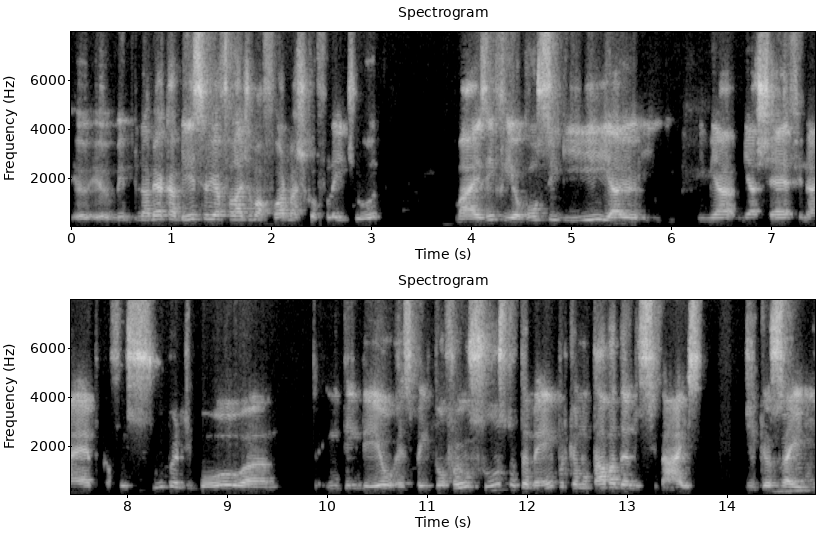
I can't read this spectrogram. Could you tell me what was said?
eu, eu, na minha cabeça eu ia falar de uma forma, acho que eu falei de outra, mas enfim, eu consegui, e, e minha, minha chefe na época foi super de boa, entendeu, respeitou. Foi um susto também, porque eu não estava dando sinais de que eu sairia.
